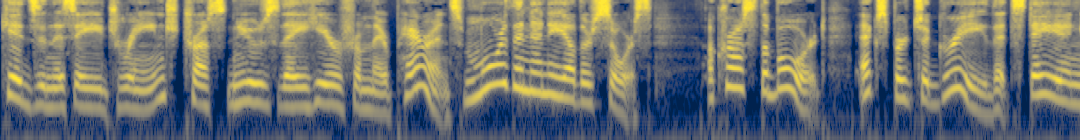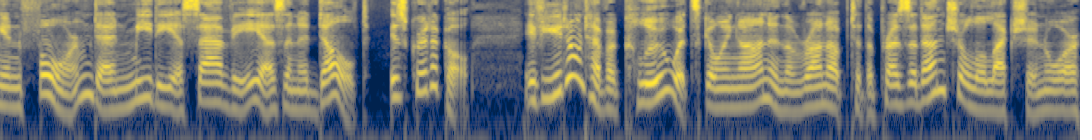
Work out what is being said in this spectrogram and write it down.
kids in this age range trust news they hear from their parents more than any other source. Across the board, experts agree that staying informed and media savvy as an adult is critical. If you don't have a clue what's going on in the run up to the presidential election or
